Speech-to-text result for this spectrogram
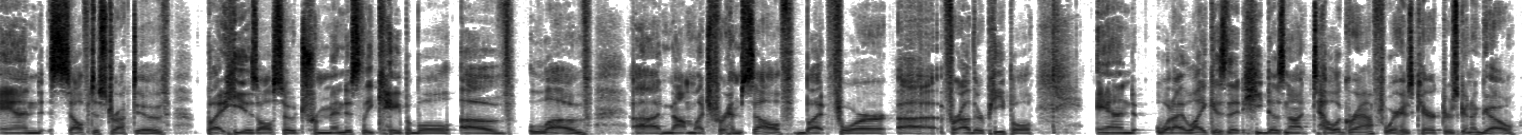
and self destructive, but he is also tremendously capable of love, uh, not much for himself, but for, uh, for other people. And what I like is that he does not telegraph where his character is going to go,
